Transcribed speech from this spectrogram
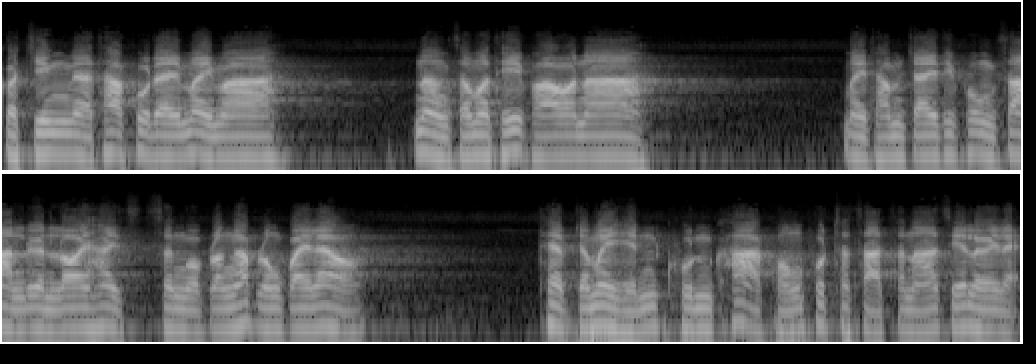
ก็จริงแหละถ้าผู้ใดไม่มานั่งสมาธิภาวนา ไม่ทำใจที่พุ่งซ่านเลื่อนลอยให้สงบระงับลงไปแล้ว แทบจะไม่เห็นคุณค่าของพุทธศาสนาเสียเลยแหละ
